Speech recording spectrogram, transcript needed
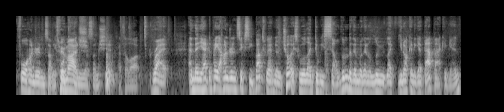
400 and something Too 420 much. or some shit That's a lot. right and then you had to pay 160 bucks we had no choice we were like do we sell them but then we're going to lose like you're not going to get that back again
